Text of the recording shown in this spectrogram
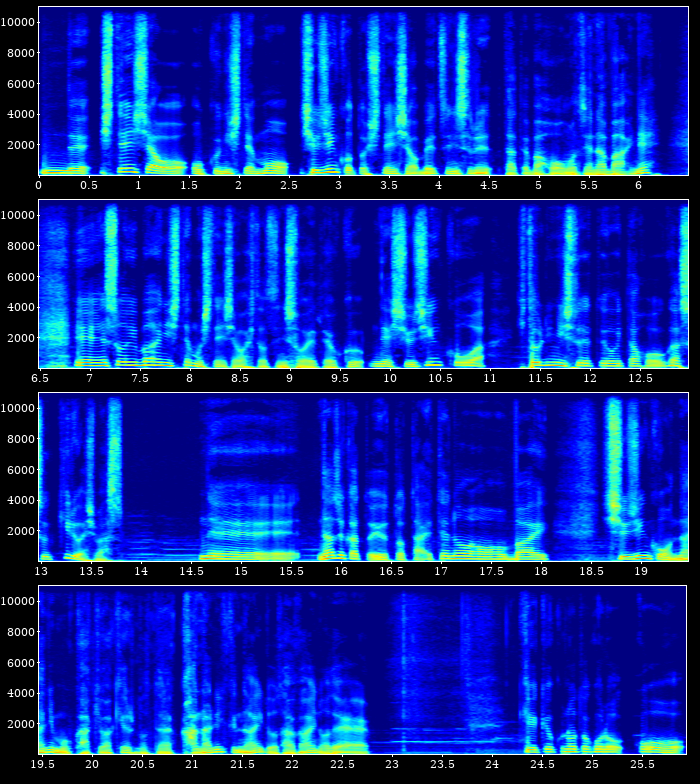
で、視点者を置くにしても、主人公と視点者を別にする、例えば宝物ような場合ね。えー、そういう場合にしても視点者は一つに添えておく。で、主人公は一人に据えておいた方がスッキリはします。で、なぜかというと、大抵の場合、主人公を何も書き分けるのってかなり難易度高いので、結局のところ、こ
